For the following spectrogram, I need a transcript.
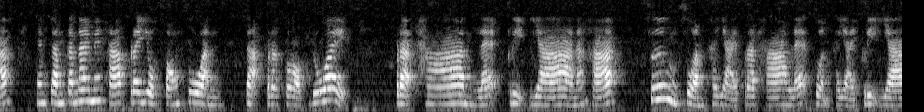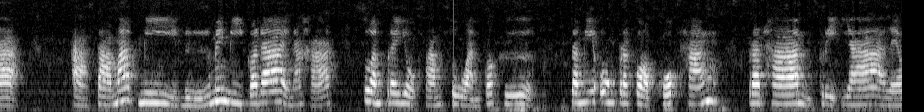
ะยังจำกันได้ไหมคะ ประโยคสองส่วนจะประกอบด้วยประธานและกริยานะคะ ซึ่งส่วนขยายประธานและส่วนขยายกริยาสามารถมีหรือไม่มีก็ได้นะคะ ส่วนประโยคสามส่วนก็คือ จะมีองค์ประกอบครบทั้งประธานกริยาแล้ว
